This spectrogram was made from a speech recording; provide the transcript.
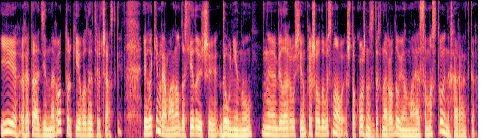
І гэта адзін народ толькі ягоныя тры часткі. І ў такім раманам даследуючы даўніну беларусі ён прыйшоў да высновы што кожны з гэтых народаў ён мае самастойны характар.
